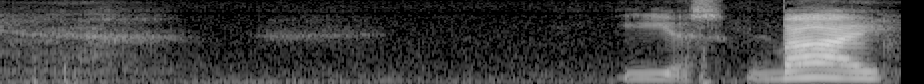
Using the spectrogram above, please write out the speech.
Yes. Bye.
